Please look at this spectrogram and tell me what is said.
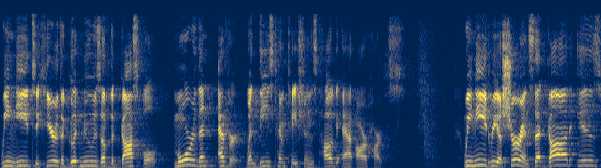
We need to hear the good news of the gospel more than ever when these temptations tug at our hearts. We need reassurance that God is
